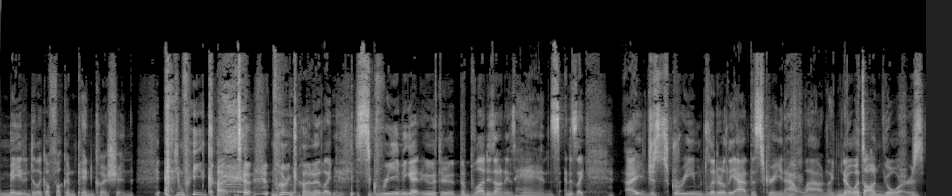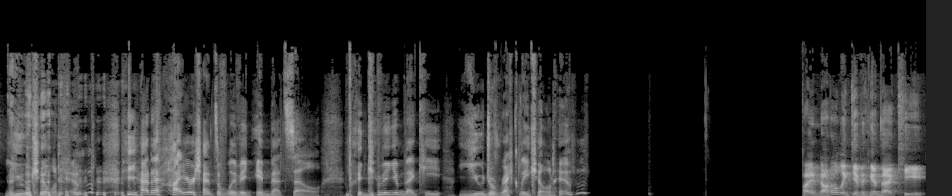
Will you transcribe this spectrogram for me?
made into like a fucking pincushion, and we cut to Morgana like screaming at Uther. The blood is on his hands, and it's like I just screamed literally at the screen out loud, like, "No, it's on yours. You killed him. he had a higher chance of living in that cell by giving him that key. You directly killed him." By not only giving him that key,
